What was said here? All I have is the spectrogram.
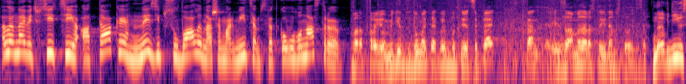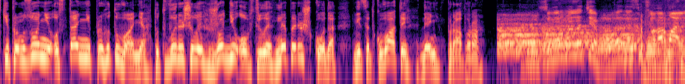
Але навіть всі ці атаки не зіпсували нашим армійцям святкового настрою. Втроєм. Ідіть, думайте, як ви будете його цепляти, а ми зараз йдемо строїтися. На Авдіївській промзоні останні приготування. Тут вирішили, жодні обстріли не перешкода відсвяткувати День прапора. Це нормальна тема, молодець. Все нормально.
